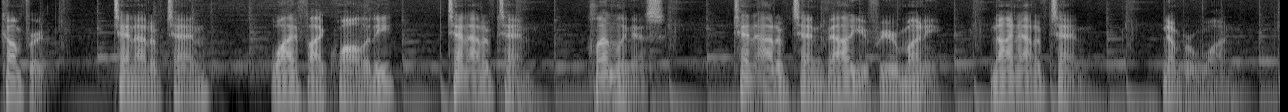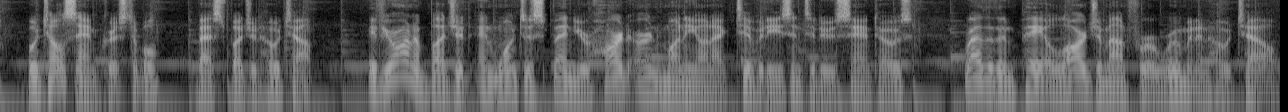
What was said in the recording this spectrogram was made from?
Comfort, 10 out of 10. Wi-Fi quality, 10 out of 10. Cleanliness, 10 out of 10 value for your money, 9 out of 10. Number 1. Hotel San Cristobal, Best Budget Hotel. If you're on a budget and want to spend your hard-earned money on activities in Todos Santos, rather than pay a large amount for a room in an hotel,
